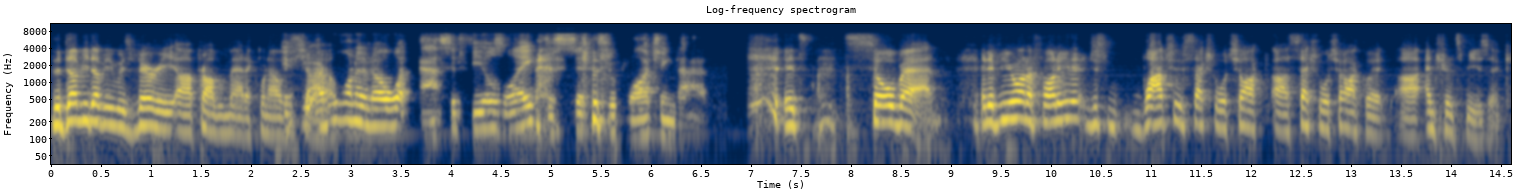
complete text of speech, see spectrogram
The WWE was very uh, problematic when I was a If you ever want to know what acid feels like, just sit Just- watching that. It's so bad. And if you want a funny, it, just watch the sexual choc, uh, sexual chocolate uh, entrance music.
